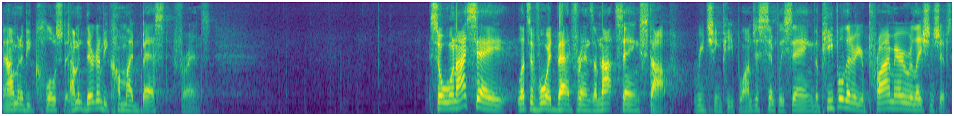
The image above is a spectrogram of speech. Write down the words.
And I'm going to be close to them. they're going to become my best friends. So when I say let's avoid bad friends, I'm not saying stop reaching people. I'm just simply saying the people that are your primary relationships,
